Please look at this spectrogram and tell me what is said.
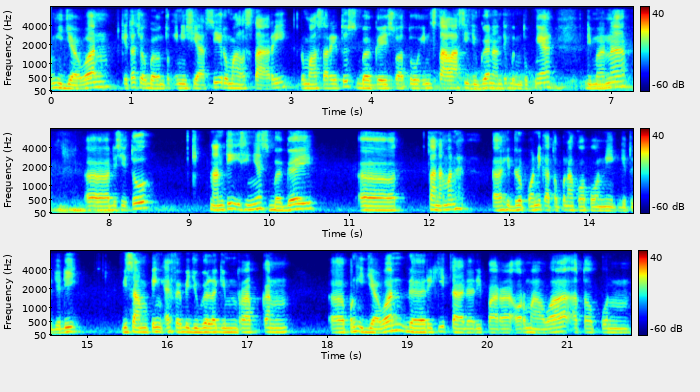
penghijauan, kita coba untuk inisiasi Rumah Lestari. Rumah Lestari itu sebagai suatu instalasi juga nanti bentuknya di mana uh, di situ nanti isinya sebagai uh, tanaman hidroponik ataupun aquaponik gitu. Jadi di samping FEB juga lagi menerapkan penghijauan dari kita dari para ormawa ataupun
